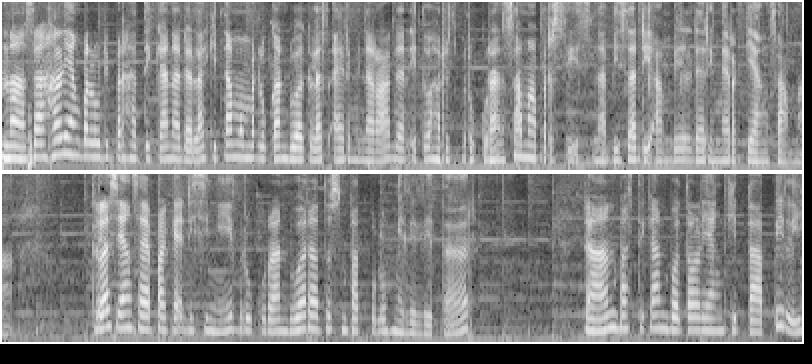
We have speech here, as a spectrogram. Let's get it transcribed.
Nah, hal yang perlu diperhatikan adalah kita memerlukan dua gelas air mineral dan itu harus berukuran sama persis. Nah, bisa diambil dari merek yang sama. Gelas yang saya pakai di sini berukuran 240 ml. Dan pastikan botol yang kita pilih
